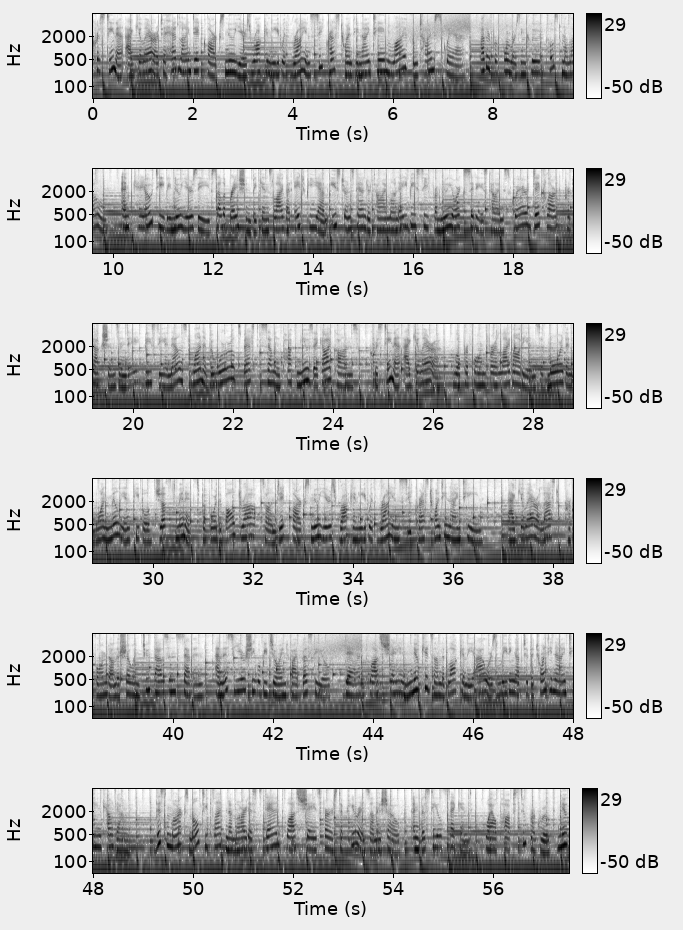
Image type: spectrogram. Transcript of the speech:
Christina Aguilera to headline Dick Clark's New Year's Rockin' Eve with Ryan Seacrest 2019 live from Times Square. Other performers include Post Malone and KOTB New Year's Eve celebration begins live at 8 p.m. Eastern Standard Time on ABC from New York City's Times Square. Dick Clark Productions and ABC announced one of the world's best-selling pop music icons, Christina Aguilera, will perform for a live audience of more than 1 million people just minutes before the ball drops on Dick Clark's New Year's Rockin' Eve with Ryan Seacrest 2019. Aguilera last performed on the show in 2007, and this year she will be joined by Bastille, Dan Plus Shay and New Kids on the Block in the hours leading up to the 2019 countdown. This marks multi-platinum artist Dan Plus Shay's first appearance on the show, and Bastille's second, while pop supergroup New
